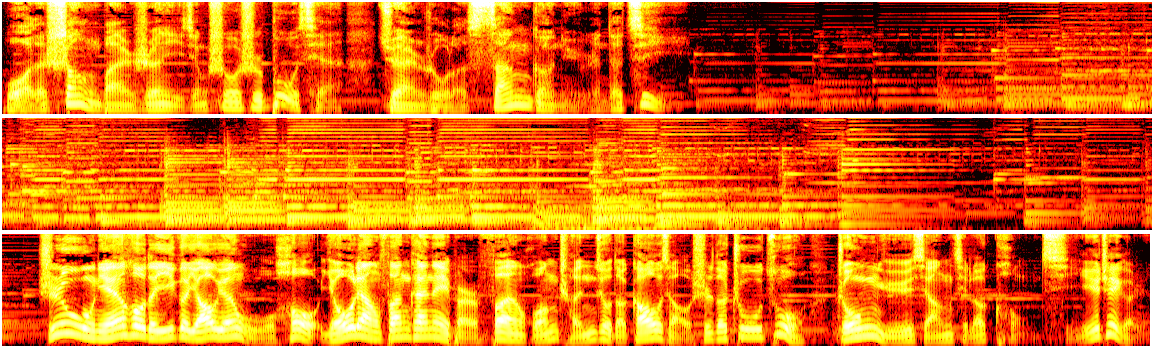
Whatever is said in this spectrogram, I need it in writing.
我的上半身已经涉世不浅，卷入了三个女人的记忆。十五年后的一个遥远午后，尤亮翻开那本泛黄陈旧的高小师的著作，终于想起了孔奇这个人。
